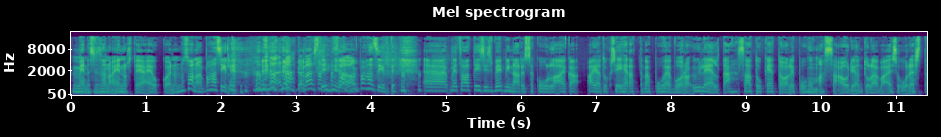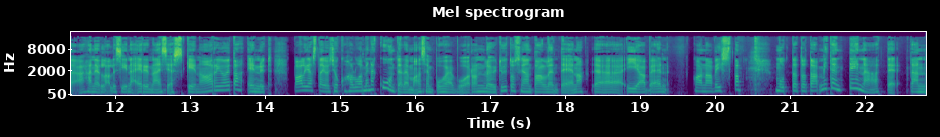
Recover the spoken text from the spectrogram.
meinasin sanoa ennustaja eukkoina. No sanoin vähän silti. Nähtävästi, Sanoin vähän silti. Me saatiin siis webinaarissa kuulla aika ajatuksia herättävä puheenvuoro Yleltä. Satu Keto oli puhumassa audion tulevaisuudesta ja hänellä oli siinä erinäisiä skenaarioita. En nyt paljasta, jos joku haluaa mennä kuuntelemaan sen puheenvuoron. Löytyy tosiaan tallenteena IABn kanavista. Mutta tota, miten te näette tämän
